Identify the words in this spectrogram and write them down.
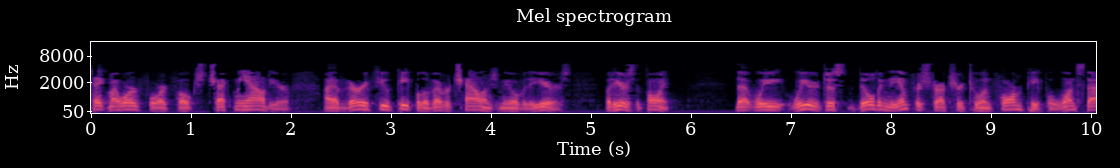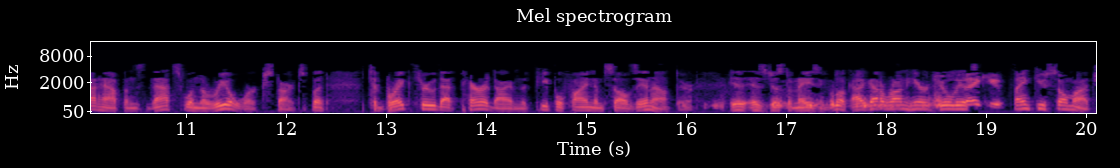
take my word for it, folks, check me out here. I have very few people who have ever challenged me over the years. But here's the point that we, we are just building the infrastructure to inform people. Once that happens, that's when the real work starts. But to break through that paradigm that people find themselves in out there is, is just amazing. Look, I got to run here, Julius. Thank you. Thank you so much.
